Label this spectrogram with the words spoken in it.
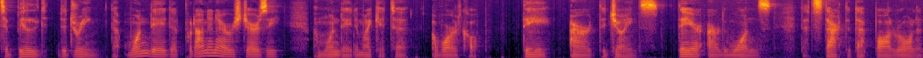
to build the dream that one day they'd put on an Irish jersey and one day they might get to a World Cup. They are the giants. They are the ones that started that ball rolling.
